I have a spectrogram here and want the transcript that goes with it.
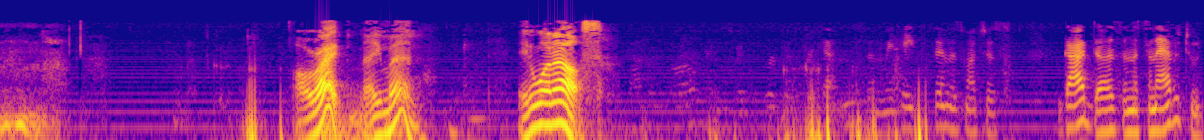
All right. Amen. Anyone else? And we hate sin as much as God does, and it's an attitude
